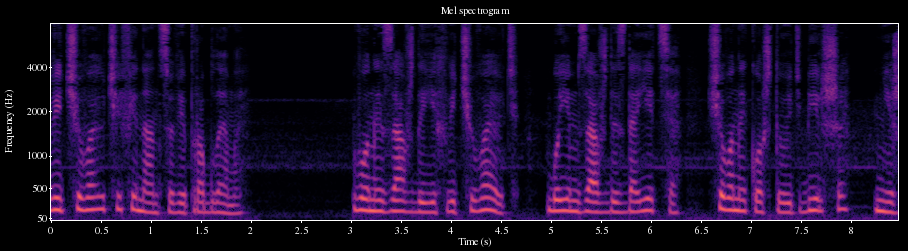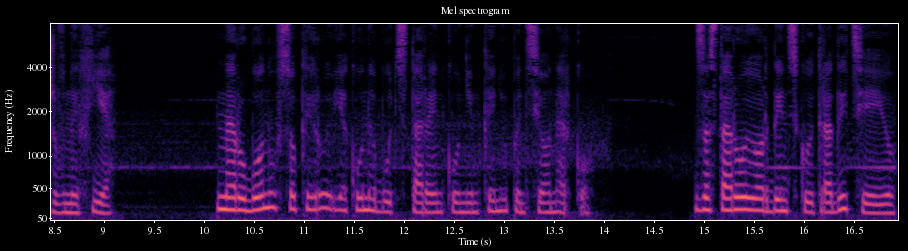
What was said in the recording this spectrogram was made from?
відчуваючи фінансові проблеми. Вони завжди їх відчувають, бо їм завжди здається, що вони коштують більше, ніж в них є. Не рубонув сокирою яку-небудь стареньку німкеню пенсіонерку. За старою ординською традицією,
